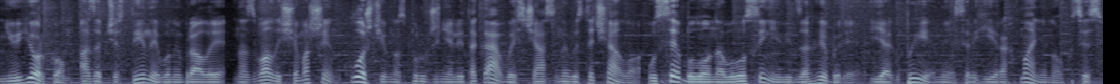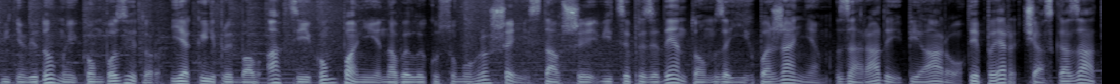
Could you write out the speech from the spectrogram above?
Нью-Йорком, а запчастини вони брали на звалище машин. Коштів на спорудження літака весь час не вистачало. Усе було на волосині від загибелі. Якби не Сергій Рахманінов, всесвітньо відомий композитор, який придбав акції компанії на велику суму грошей, ставши віце-президентом за їх бажанням заради піару. Тепер час казати.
